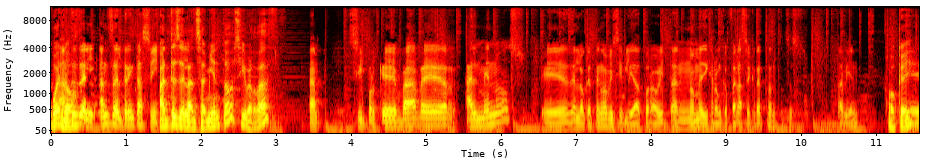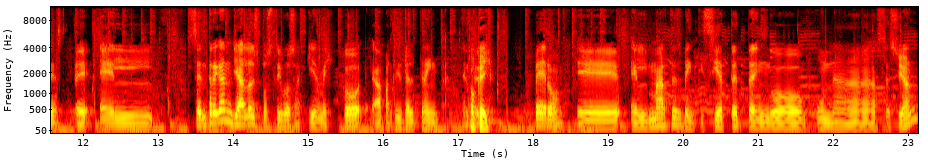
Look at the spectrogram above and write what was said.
Bueno. Antes del, antes del 30, sí. Antes del lanzamiento, sí, ¿verdad? Ah, Sí, porque va a haber, al menos eh, de lo que tengo visibilidad por ahorita, no me dijeron que fuera secreto, entonces está bien. Ok. Este, el, se entregan ya los dispositivos aquí en México a partir del 30. Ok. Pero eh, el martes 27 tengo una sesión.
